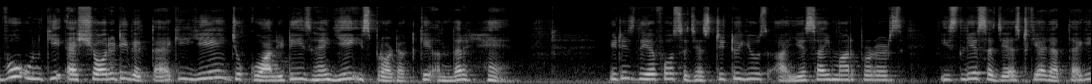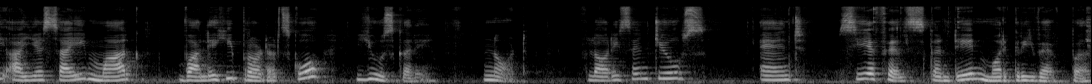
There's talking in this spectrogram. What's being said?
वो उनकी एश्योरिटी देता है कि ये जो क्वालिटीज़ हैं, ये इस प्रोडक्ट के अंदर हैं। It is there for suggested to use I S I mark products इसलिए सजेस्ट किया जाता है कि आई एस आई मार्क वाले ही प्रोडक्ट्स को यूज़ करें। Note fluorescent tubes and C F Ls contain mercury vapour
